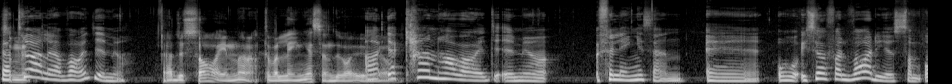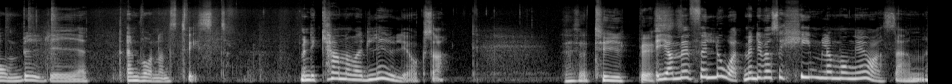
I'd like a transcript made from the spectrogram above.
jag Som- tror aldrig jag har varit i Umeå. ja, du sa innan att det var länge sedan du var i Umeå. Ja, jag kan ha varit i Umeå för länge sedan. Eh, och i så fall var det ju som ombud i ett, en vårdnadstvist. Men det kan ha varit Luleå också. Det är så typiskt. Ja, men förlåt. Men det var så himla många år sedan.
